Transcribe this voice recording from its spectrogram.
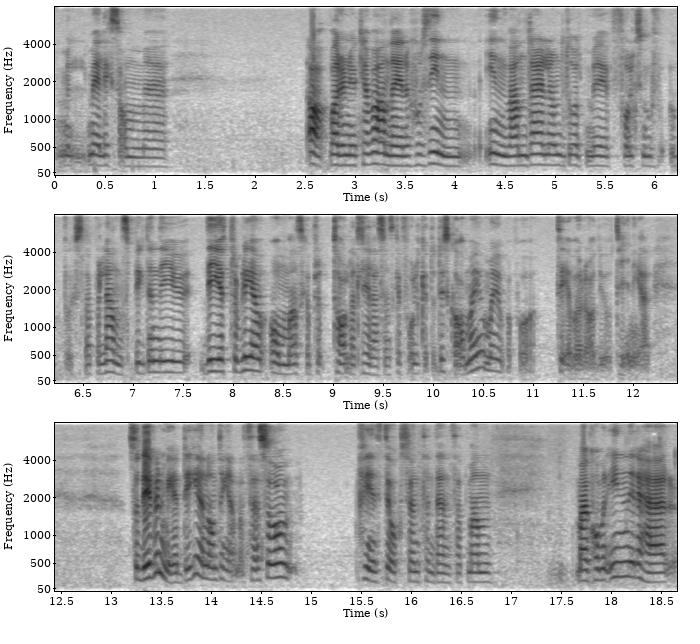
med, med liksom, eh, ja, vad det nu kan vara, andra generations in, invandrare eller om det är dåligt med folk som är uppvuxna på landsbygden. Det är ju det är ett problem om man ska tala till hela svenska folket och det ska man ju om man jobbar på tv, radio och tidningar. Så det är väl mer det än någonting annat. Sen så finns det också en tendens att man, man kommer in i det här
